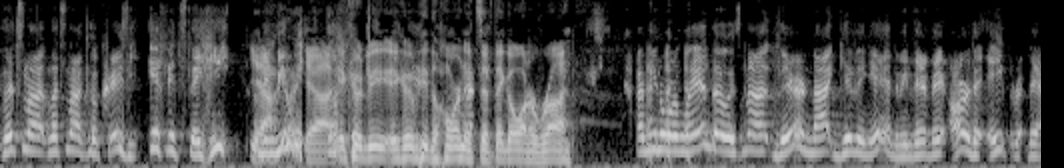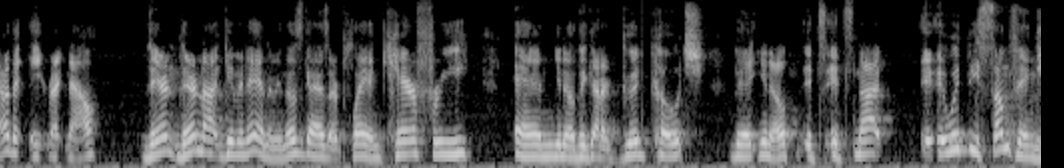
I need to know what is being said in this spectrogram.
let's not let's not go crazy. If it's the Heat, yeah, I mean, yeah, it could be it could be the Hornets if they go on a run. I mean, Orlando is not. They're not giving in. I mean, they they are the eighth. They are the eight right now. They're they're not giving in. I mean, those guys are playing carefree, and you know they got a good coach. That you know, it's it's not. It, it would be something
